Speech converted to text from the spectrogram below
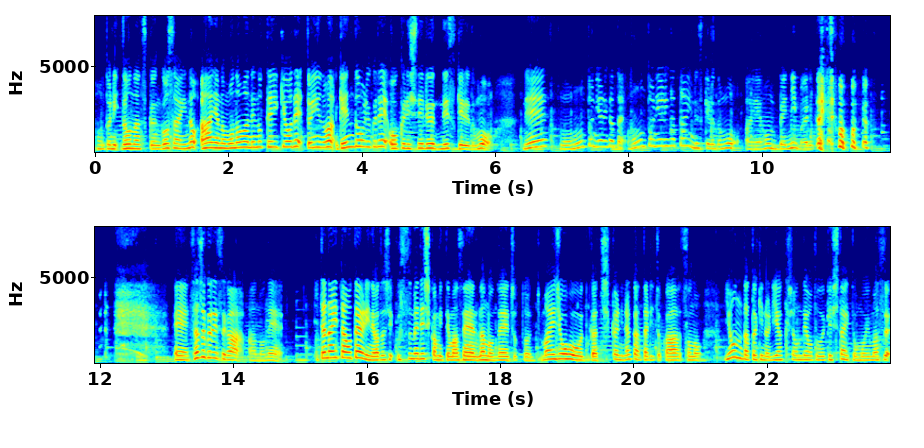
本当にドーナツくん5歳のアーニャのモノマネの提供でというのは原動力でお送りしているんですけれども、ね、もう本当にありがたい。本当にありがたいんですけれども、えー、本編に参りたいと思います。えー、早速ですが、あのね、いただいたお便りね、私薄めでしか見てません。なので、ちょっと前情報がしっかりなかったりとか、その、読んだ時のリアクションでお届けしたいと思います。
